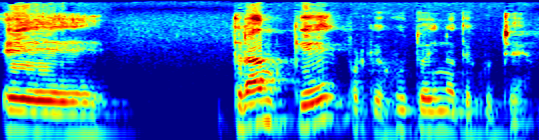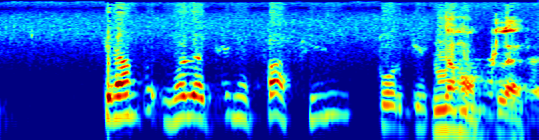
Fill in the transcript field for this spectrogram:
Eh, ¿Trump qué? Porque justo ahí no te escuché. Trump no la tiene fácil porque no, claro.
